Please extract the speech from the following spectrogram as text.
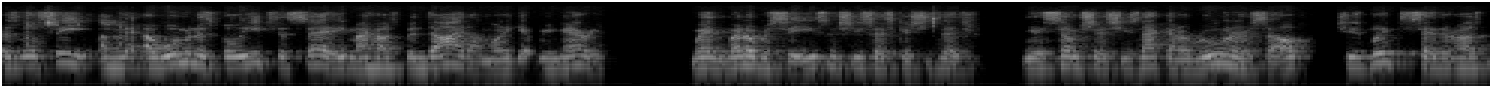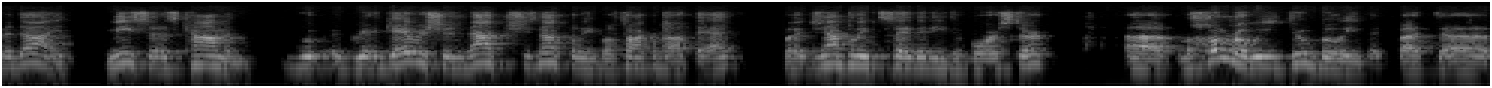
As we'll see, a, a woman is believed to say, My husband died. I'm going to get remarried. Went, went overseas, and she says, because she says, the assumption is she's not going to ruin herself. She's believed to say that her husband died. Misa is common. Gerish not, she's not believed. We'll talk about that. But she's not believed to say that he divorced her. Uh, we do believe it, but uh,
